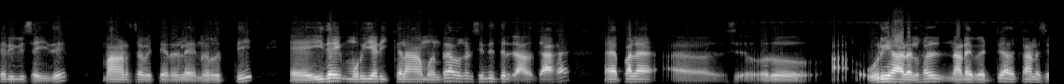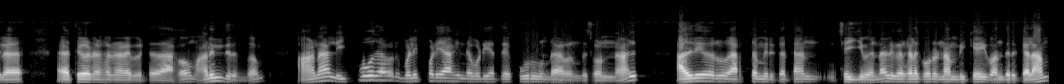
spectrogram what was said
தெரிவு செய்து மாகாண சபை தேர்தலை நிறுத்தி இதை முறியடிக்கலாம் என்று அவர்கள் சிந்தித்திருக்கிறார். அதுக்காக பல ஒரு உரையாடல்கள் நடைபெற்று அதுக்கான சில தேடல்கள் நடைபெற்றதாகவும் அறிந்திருந்தோம். ஆனால் இப்போது அவர் வெளிப்படையாக இந்த விடயத்தை கூறுகின்றார் என்று சொன்னால் அதிலே ஒரு அர்த்தம் இருக்கத்தான் செய்யும் என்றால் இவர்களுக்கு ஒரு நம்பிக்கை வந்திருக்கலாம்.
